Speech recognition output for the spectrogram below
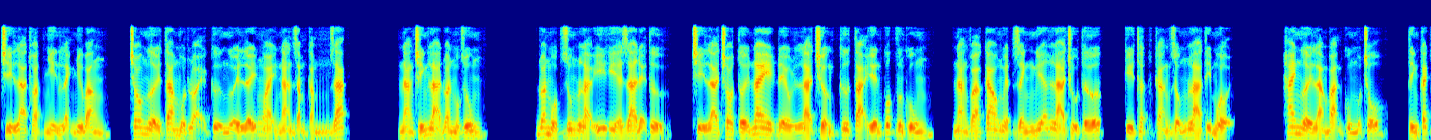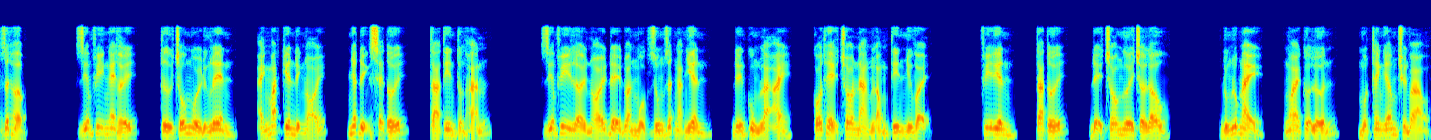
chỉ là thoạt nhìn lạnh như băng, cho người ta một loại cự người lấy ngoài ngàn dặm cảm giác. Nàng chính là đoan mục dung. Đoan mục dung là y ỉa gia đệ tử, chỉ là cho tới nay đều là trưởng cư tại yến quốc vương cung, nàng và cao nguyệt danh nghĩa là chủ tớ, kỳ thật càng giống là tìm muội. Hai người làm bạn cùng một chỗ, tính cách rất hợp. Diễm phi nghe thấy, từ chỗ ngồi đứng lên, ánh mắt kiên định nói, nhất định sẽ tới, ta tin tưởng hắn diễm phi lời nói để đoan mục dung rất ngạc nhiên đến cùng là ai có thể cho nàng lòng tin như vậy phi yên ta tới để cho ngươi chờ lâu đúng lúc này ngoài cửa lớn một thanh âm truyền vào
